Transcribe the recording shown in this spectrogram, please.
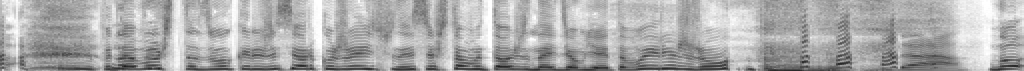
Потому что звукорежиссерку женщину, если что, мы тоже найдем. Я это вырежу. Да. Но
